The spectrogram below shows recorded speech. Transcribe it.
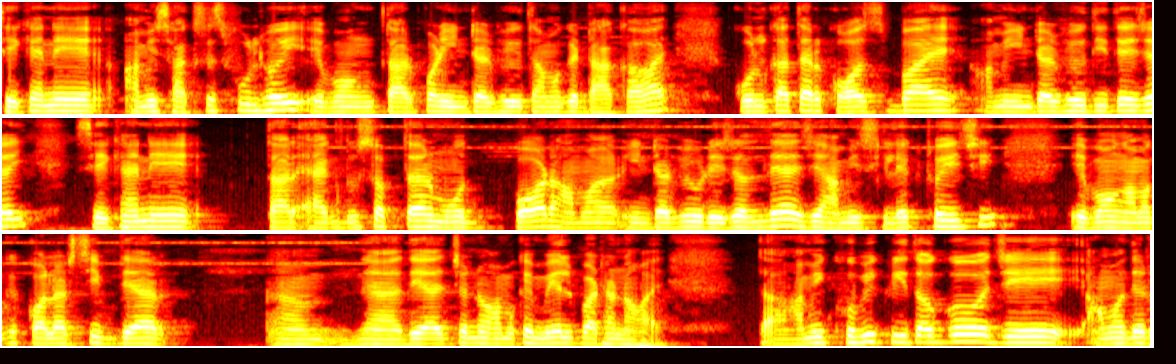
সেখানে আমি সাকসেসফুল হই এবং তারপর ইন্টারভিউতে আমাকে ডাকা হয়। কলকাতার কসবায় আমি ইন্টারভিউ দিতে যাই। সেখানে তার এক দু সপ্তাহের মধ্যে পর আমার ইন্টারভিউ রেজাল্ট দেয় যে আমি সিলেক্ট হয়েছি এবং আমাকে স্কলারশিপ দেওয়ার দেওয়ার জন্য আমাকে মেল পাঠানো হয়। তা আমি খুবই কৃতজ্ঞ যে আমাদের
